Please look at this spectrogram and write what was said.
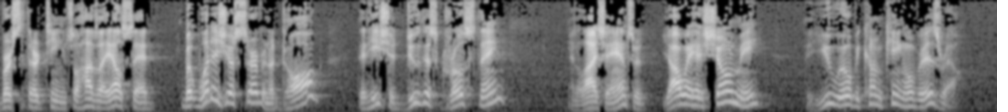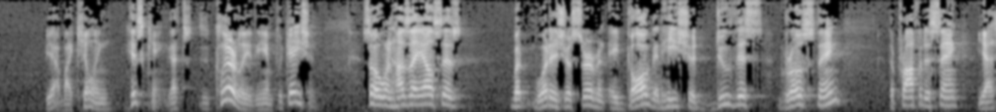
verse 13 So Hazael said, But what is your servant, a dog, that he should do this gross thing? And Elisha answered, Yahweh has shown me that you will become king over Israel. Yeah, by killing his king. That's clearly the implication. So when Hazael says, But what is your servant, a dog, that he should do this gross thing? The prophet is saying, Yes,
